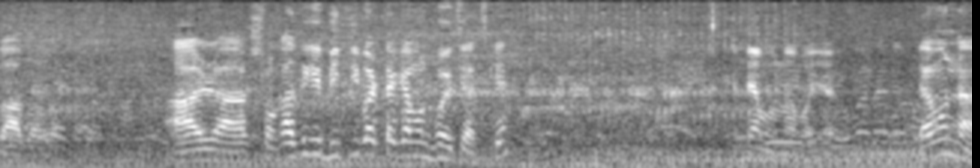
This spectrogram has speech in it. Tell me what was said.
বাহ বাহ। আর সকাল থেকে বিক্রি বাট্টা কেমন হয়েছে আজকে? তেমন না বাজার তেমন না?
